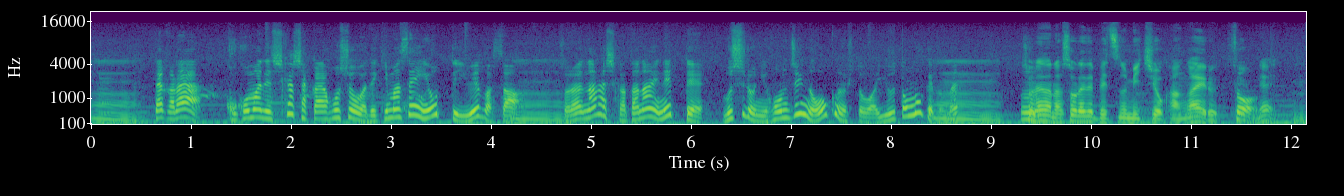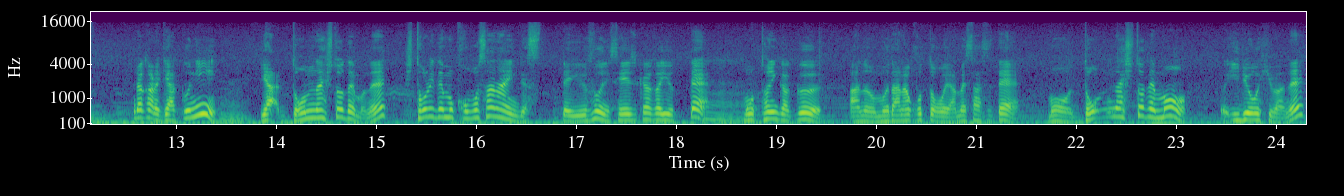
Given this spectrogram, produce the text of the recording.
うん。だからここまでしか社会保障はできませんよって言えばさ、うん。それなら仕方ないねってむしろ日本人の多くの人は言うと思うけどね、うん。それならそれで別の道を考えるっていうね。だから逆に、うんいやどんな人でもね一人でもこぼさないんですっていうふうに政治家が言って、うん。もうとにかくあの無駄なことをやめさせてもうどんな人でも医療費はね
